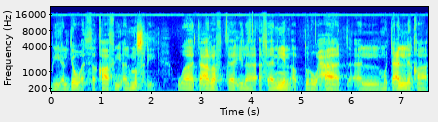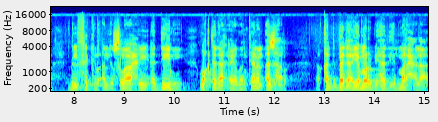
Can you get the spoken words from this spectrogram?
بالجو الثقافي المصري وتعرفت إلى أفانين الطروحات المتعلقة بالفكر الإصلاحي الديني. وقت ذاك أيضا كان الأزهر قد بدأ يمر بهذه المرحلة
